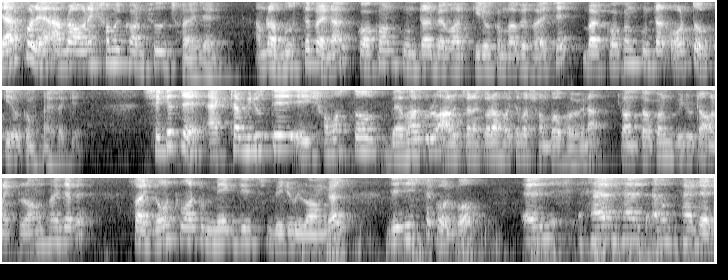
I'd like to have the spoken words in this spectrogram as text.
যার ফলে আমরা অনেক সময় কনফিউজড হয়ে যাই। আমরা বুঝতে পারি না কখন কোনটার ব্যবহার কীরকমভাবে হয়েছে বা কখন কোনটার অর্থ কীরকম হয়ে থাকে। সেক্ষেত্রে একটা ভিডিওতে এই সমস্ত ব্যবহারগুলো আলোচনা করা হয়তো বা সম্ভব হবে না, কারণ তখন ভিডিওটা অনেক লং হয়ে যাবে। So I don't want to make this video longer যে জিনিসটা করব হ্যাভ হ্যাজ এবং হ্যাডের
